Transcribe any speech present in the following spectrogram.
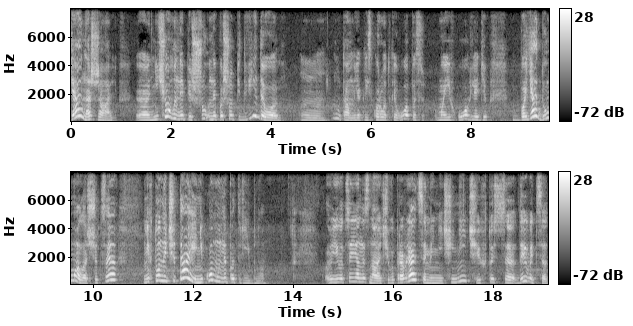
я, на жаль, е, нічого не пишу, не пишу під відео. Ну, там якийсь короткий опис моїх оглядів. Бо я думала, що це ніхто не читає нікому не потрібно. І оце я не знаю, чи виправляється мені, чи ні, чи хтось це дивиться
